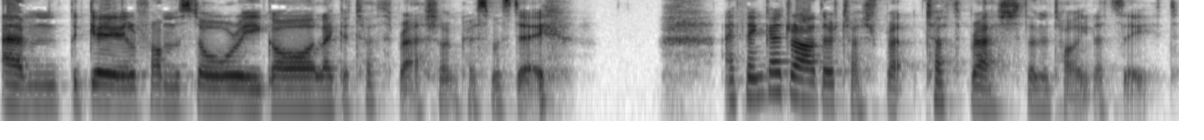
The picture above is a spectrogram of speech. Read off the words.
Um, the girl from the story got like a toothbrush on Christmas Day. I think I'd rather a toothbrush than a toilet seat.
